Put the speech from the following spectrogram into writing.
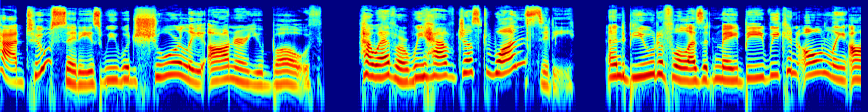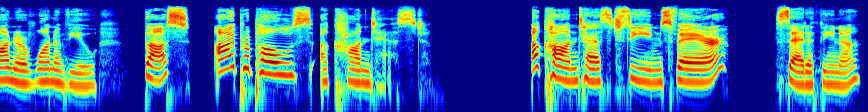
had two cities, we would surely honor you both. However, we have just one city, and beautiful as it may be, we can only honor one of you. Thus, I propose a contest. A contest seems fair, said Athena,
